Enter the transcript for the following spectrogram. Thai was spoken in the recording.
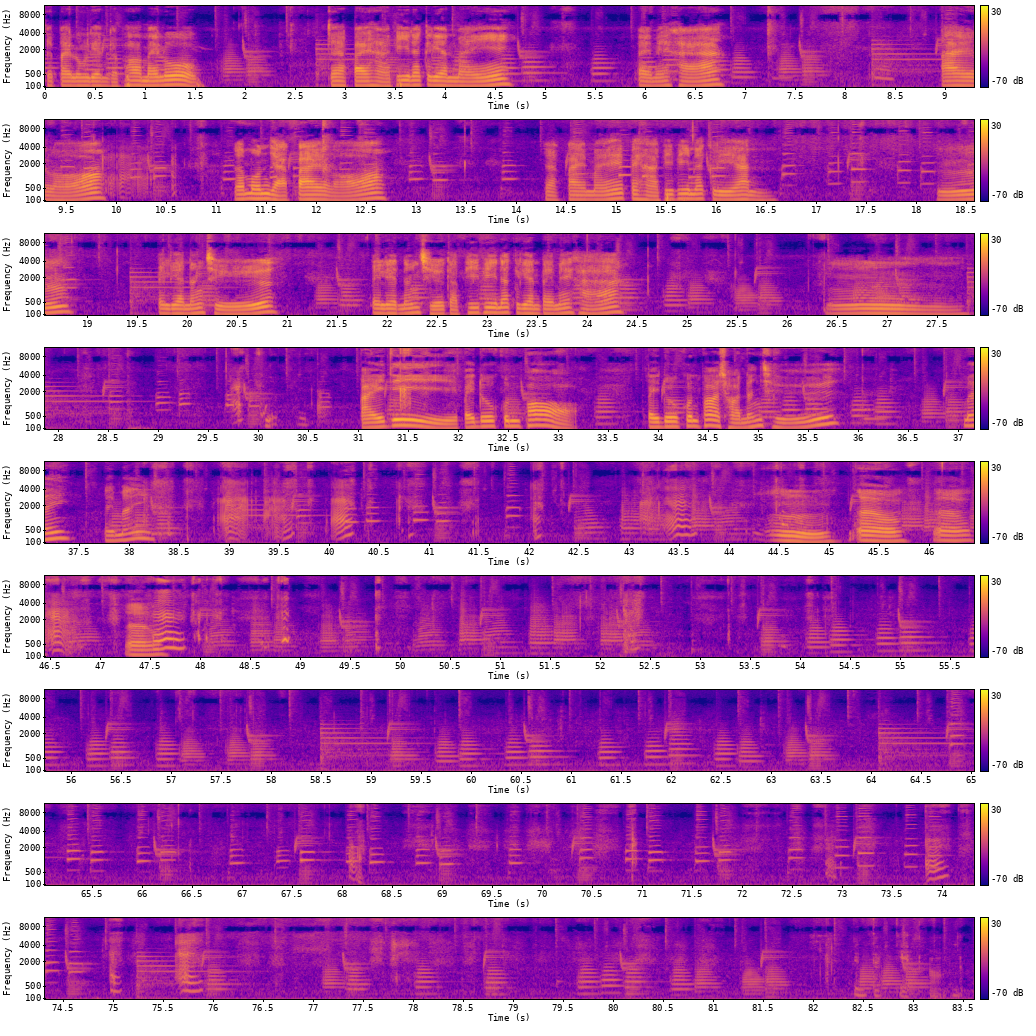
จะไปโรงเรียนกับพ่อไหมลูก จะไปหาพี่นักเรียนไหม ไปไหมคะ ไปหรอ น้ำมนต์อยากไปหรอ อยากไปไหม ไปหาพี่ๆนักเรียน หืม ไปเรียนหนังสือ ไปเรียนหนังสือกับพี่ๆนักเรียนไปไหมคะ อืม ไปดิ ไปดูคุณพ่อ ไปดูคุณพ่อสอนหนังสือไหมไปไหมอืมเอาเอาเอา เป็นตะเกียบออกนะ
